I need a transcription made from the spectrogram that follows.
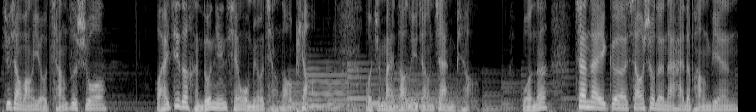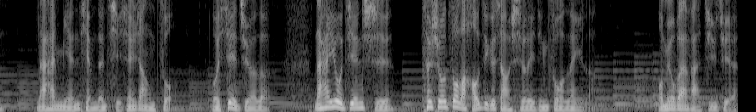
就像网友强子说：“我还记得很多年前我没有抢到票，我只买到了一张站票。我呢站在一个消瘦的男孩的旁边，男孩腼腆的起身让座，我谢绝了，男孩又坚持，他说坐了好几个小时了，已经坐累了。我没有办法拒绝，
